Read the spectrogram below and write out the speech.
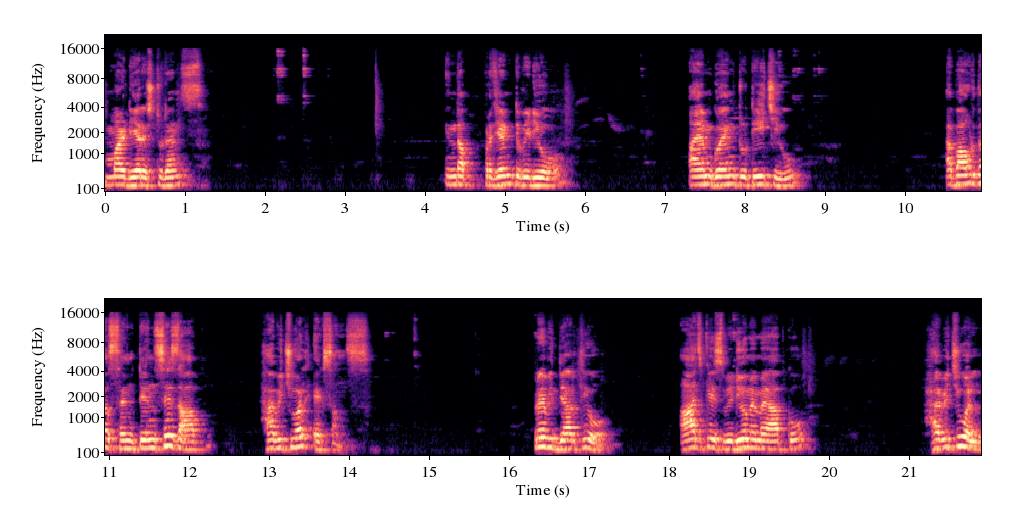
my dear students in the present video i am going to teach you about the sentences of habitual actions प्रिय विद्यार्थियों आज के इस वीडियो में मैं आपको हैबिचुअल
